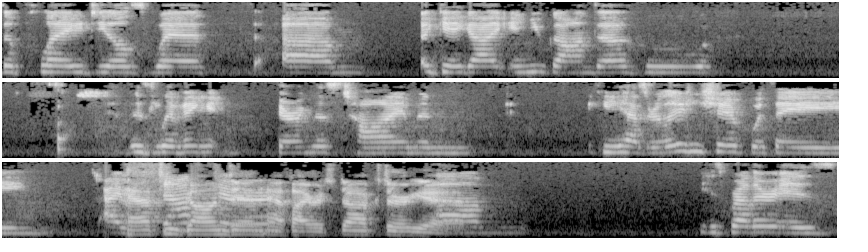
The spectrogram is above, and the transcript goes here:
the play deals with um, a gay guy in Uganda who is living during this time, and he has a relationship with a Irish Half doctor. Ugandan, half Irish doctor. Yeah. Um, his brother is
